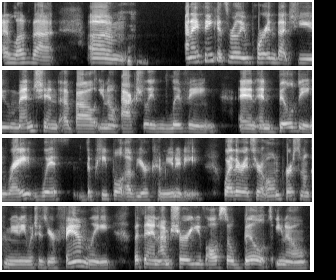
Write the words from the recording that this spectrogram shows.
I love that. Um, and I think it's really important that you mentioned about you know actually living and and building right with the people of your community, whether it's your own personal community, which is your family, but then I'm sure you've also built you know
